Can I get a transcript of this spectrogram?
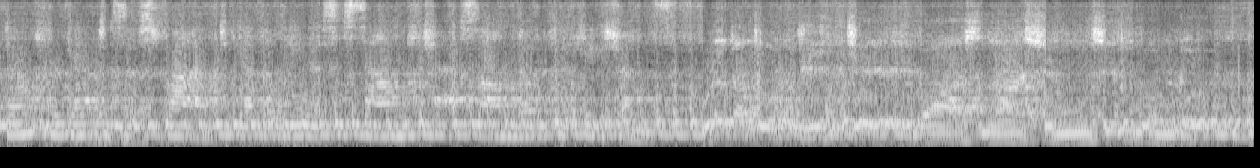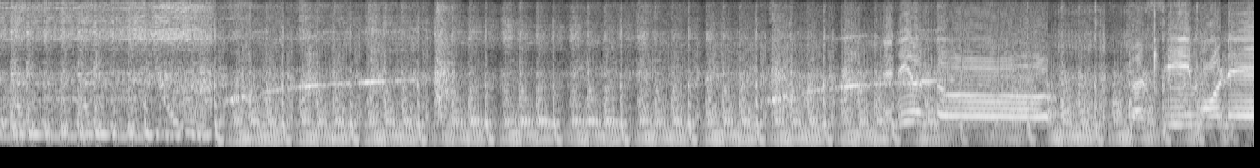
Don't forget to subscribe to get the latest sound check song notifications. Welcome to DJ Kelas Nation Bondo. Jadi untuk versi mode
